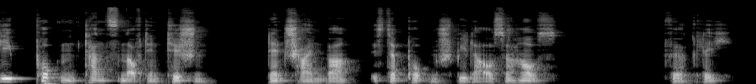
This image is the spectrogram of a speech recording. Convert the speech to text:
Die Puppen tanzen auf den Tischen, denn scheinbar ist der Puppenspieler außer Haus. Wirklich?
